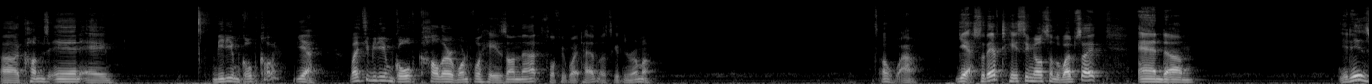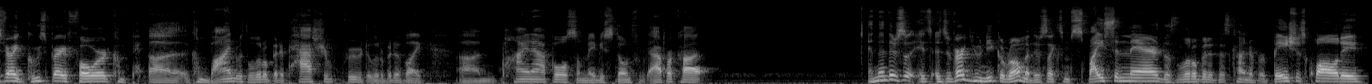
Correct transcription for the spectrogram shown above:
Uh, comes in a medium gold color. Yeah, light to medium gold color, wonderful haze on that, fluffy white head. Let's get the aroma. Oh wow, yeah. So they have tasting notes on the website, and um, it is very gooseberry forward, uh, combined with a little bit of passion fruit, a little bit of like um, pineapple, some maybe stone fruit apricot. And then there's a, it's, it's, a very unique aroma. There's like some spice in there. There's a little bit of this kind of herbaceous quality.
